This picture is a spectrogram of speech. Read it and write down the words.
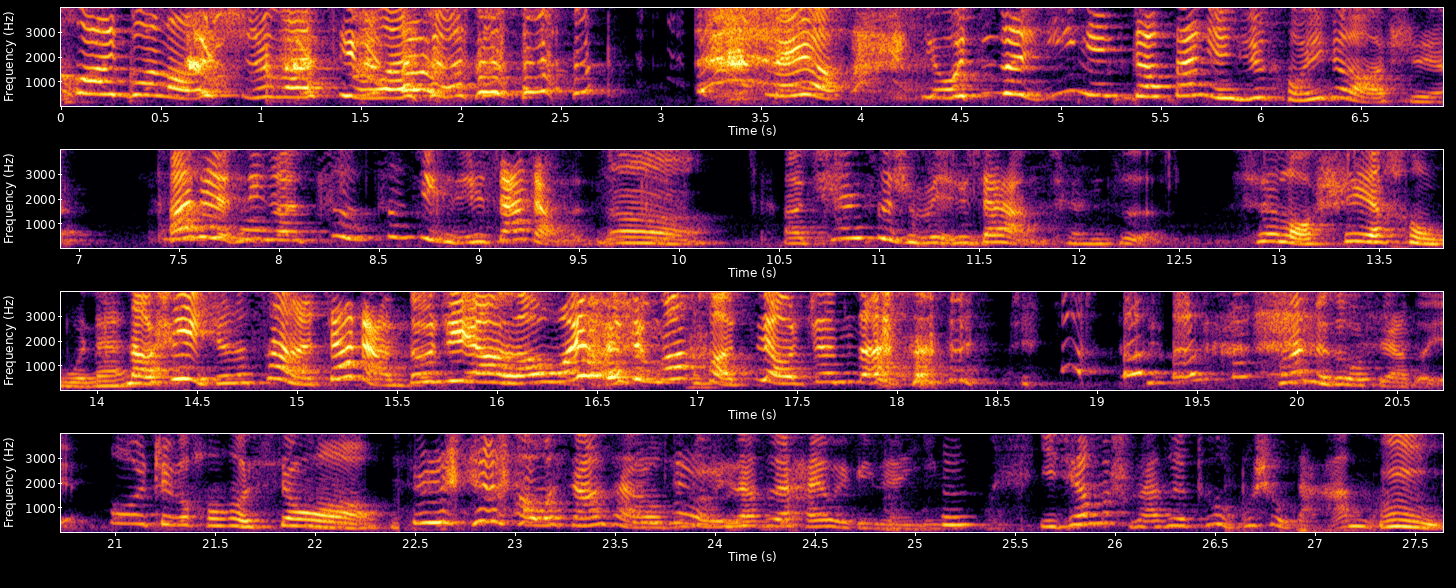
换过老师吗？请问？没有，我记得一年级到三年级是同一个老师，而且那个字字迹肯定是家长的字迹，嗯，呃，签字什么也是家长的签字。所以老师也很无奈。老师也觉得算了，家长都这样了，我有什么好较真的？从来没有做过暑假作业。哦，这个好好笑啊！就是 啊，我想起来了，我不做暑假作业还有一个原因，以前我们暑假作业不不是有答案吗？嗯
